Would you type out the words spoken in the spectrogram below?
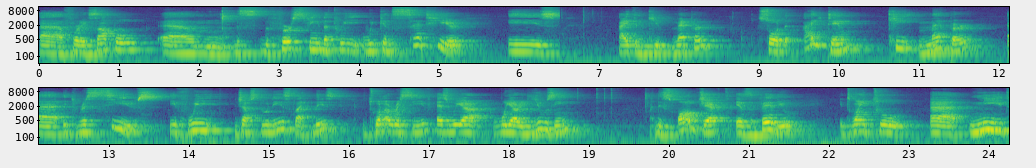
Uh, for example, um, this, the first thing that we, we can set here is item key mapper. So the item key mapper, uh, it receives, if we just do this like this, it's gonna receive as we are, we are using. This object as value, it's going to uh, need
